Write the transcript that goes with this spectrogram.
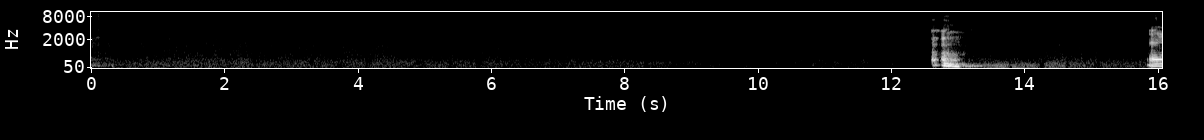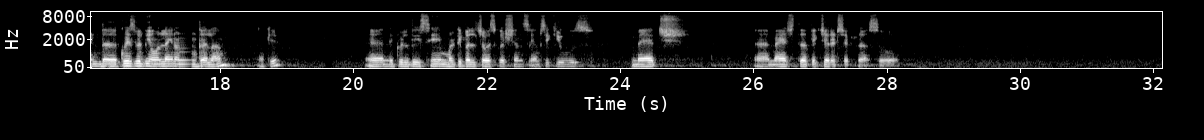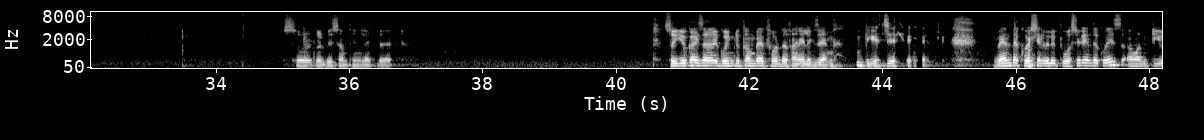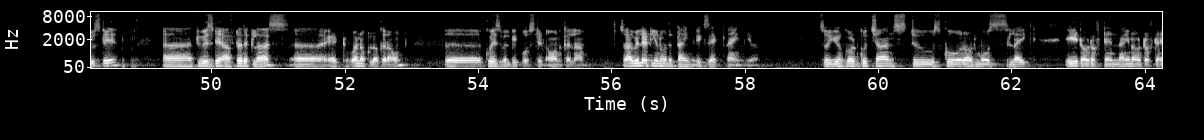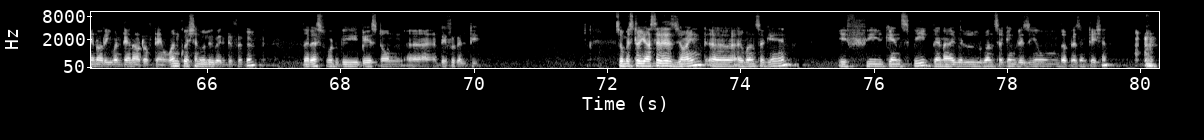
and the quiz will be online on Kalam. Okay. And it will be same multiple choice questions, MCQs, match, uh, match the picture, etc. So so it will be something like that. So you guys are going to come back for the final exam, BHA. when the question will be posted in the quiz on Tuesday, uh, Tuesday after the class uh, at one o'clock around, the quiz will be posted on Kalam. So I will let you know the time, exact time here. So you've got good chance to score almost like 8 out of 10, 9 out of 10, or even 10 out of 10. One question will be very difficult. The rest would be based on uh, difficulty. So Mr. Yasser has joined uh, once again. If he can speak, then I will once again resume the presentation.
